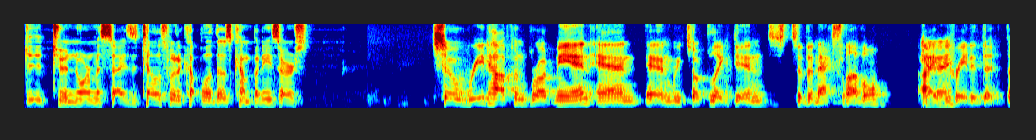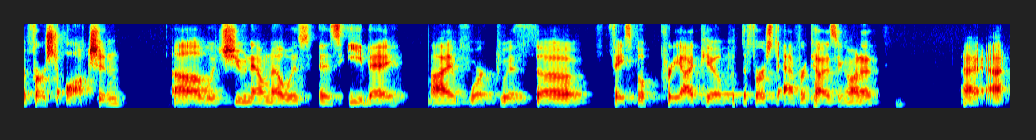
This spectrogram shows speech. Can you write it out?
to enormous sizes. Tell us what a couple of those companies are. So reid hoffman brought me in and and we took linkedin to the next level. Okay. i created the, the first auction uh, which you now know as, as ebay. I've worked with uh, facebook pre-ipo put the first advertising on it a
